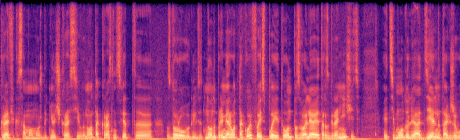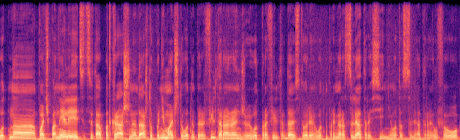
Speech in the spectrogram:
графика сама может быть не очень красивая. Ну а так красный цвет э, здорово выглядит. Но, например, вот такой faceplate, он позволяет разграничить эти модули отдельно. Также вот на патч-панели эти цвета подкрашены, да, чтобы понимать, что вот, например, фильтр оранжевый, вот про фильтр, да, история. Вот, например, осцилляторы синие, вот осцилляторы LFO,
